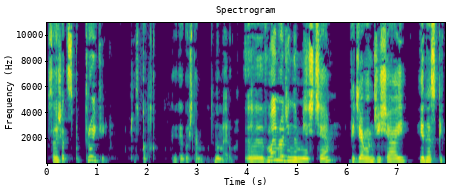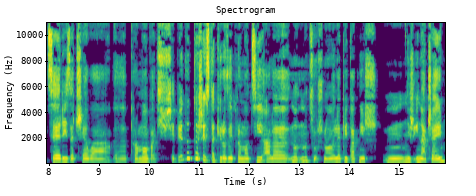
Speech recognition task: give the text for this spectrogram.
sąsiad spod trójki, czy spod jakiegoś tam numeru. E, w moim rodzinnym mieście widziałam dzisiaj jedna z pizzerii zaczęła y, promować siebie. To też jest taki rodzaj promocji, ale no, no cóż, no lepiej tak niż, mm, niż inaczej.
